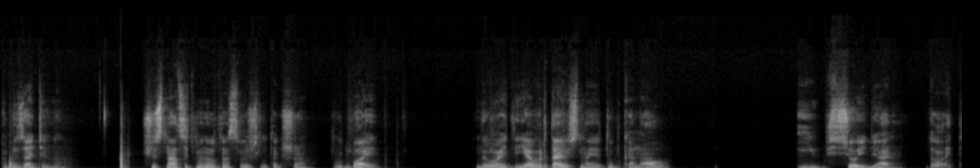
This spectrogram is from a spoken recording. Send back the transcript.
Обязательно. 16 минут у нас вийшло, так що гудбай. Давайте. Я вертаюсь на YouTube канал. І все ідеально. Давайте.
